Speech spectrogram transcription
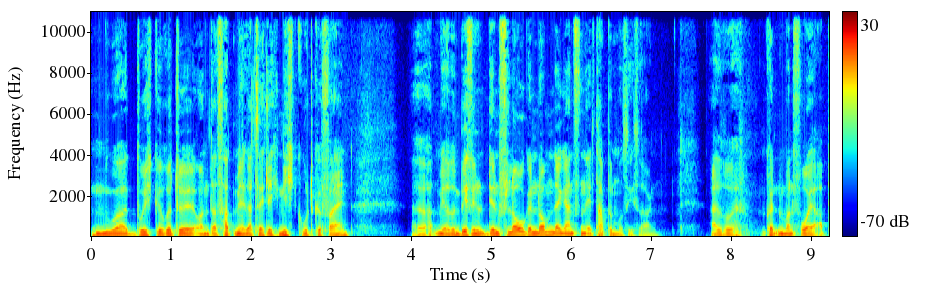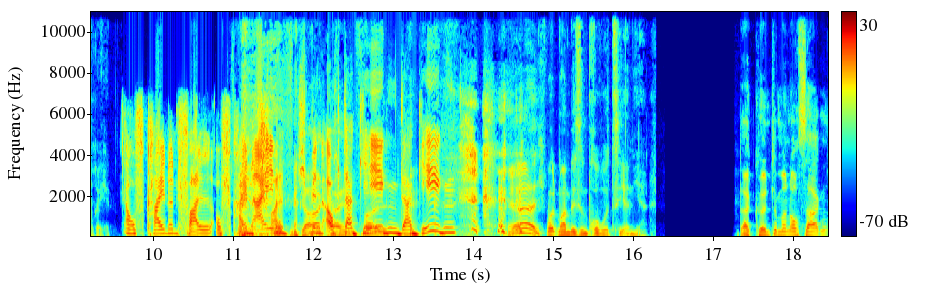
nur durchgerüttelt und das hat mir tatsächlich nicht gut gefallen. Äh, hat mir so ein bisschen den Flow genommen der ganzen Etappe, muss ich sagen. Also könnte man vorher abbrechen. Auf keinen Fall, auf keinen Fall. Nein, ich bin auch dagegen, dagegen. Ja, ich wollte mal ein bisschen provozieren hier. Da könnte man auch sagen,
